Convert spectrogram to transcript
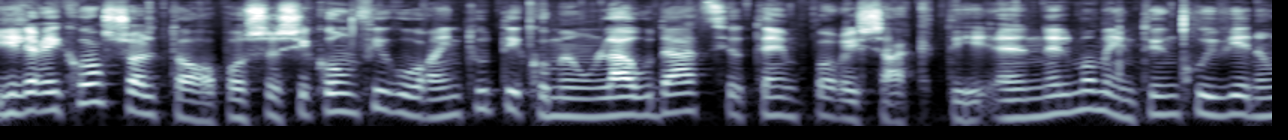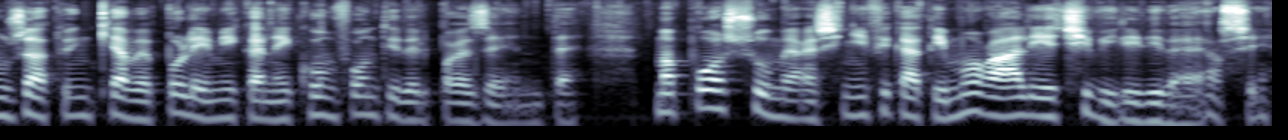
Il ricorso al topos si configura in tutti come un laudatio temporis acti eh, nel momento in cui viene usato in chiave polemica nei confronti del presente, ma può assumere significati morali e civili diversi.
